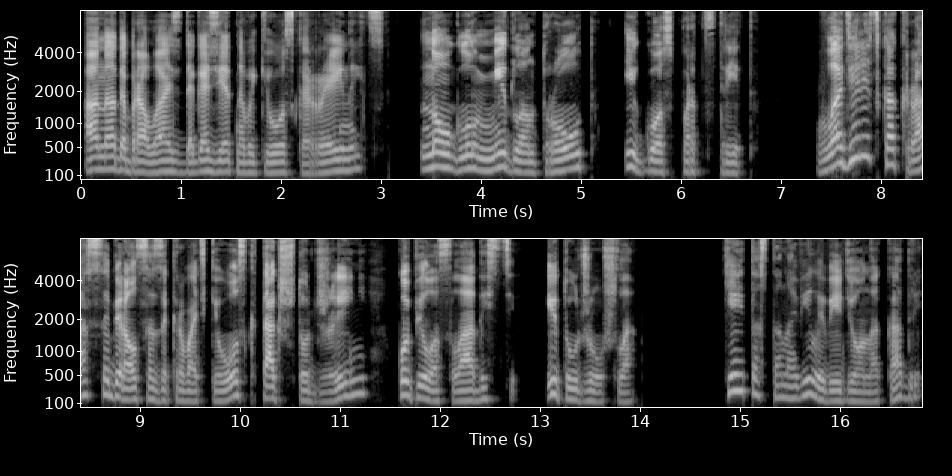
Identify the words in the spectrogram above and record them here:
Она добралась до газетного киоска «Рейнольдс» на углу Мидланд-Роуд и Госпорт-Стрит. Владелец как раз собирался закрывать киоск, так что Джинни купила сладости и тут же ушла. Кейт остановила видео на кадре,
